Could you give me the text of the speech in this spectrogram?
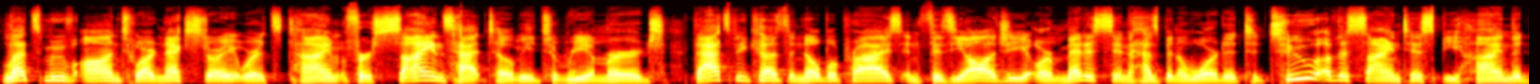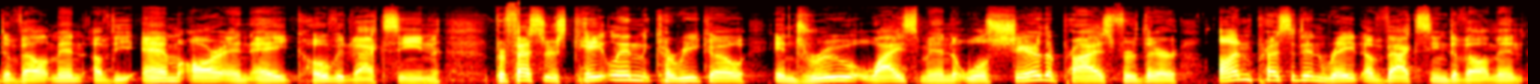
Let's move on to our next story where it's time for Science Hat Toby to reemerge. That's because the Nobel Prize in Physiology or Medicine has been awarded to two of the scientists behind the development of the mRNA COVID vaccine. Professors Katalin Kariko and Drew Weissman will share the prize for their unprecedented rate of vaccine development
